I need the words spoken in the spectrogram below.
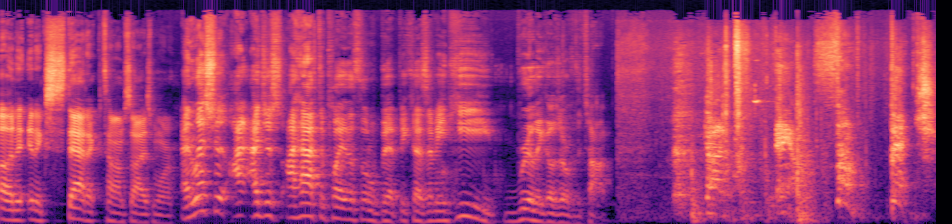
an, an ecstatic Tom Sizemore. And let's just, I, I just, I have to play this little bit because I mean, he really goes over the top. God damn, son of a bitch!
